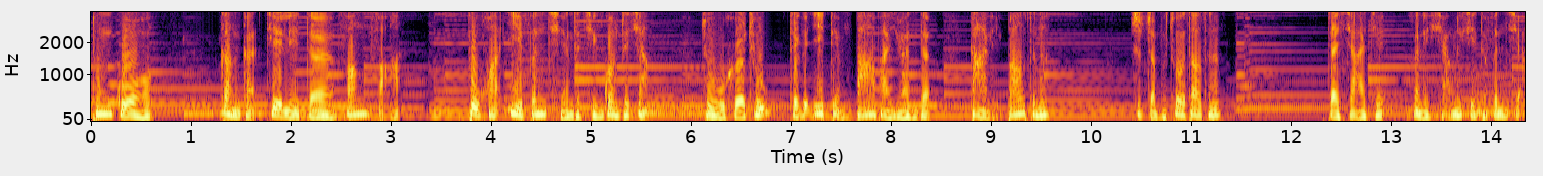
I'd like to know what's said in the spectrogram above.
通过杠杆借力的方法，不花一分钱的情况之下，组合出这个一点八万元的大礼包的呢？是怎么做到的呢？在下一节和你详细的分享。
